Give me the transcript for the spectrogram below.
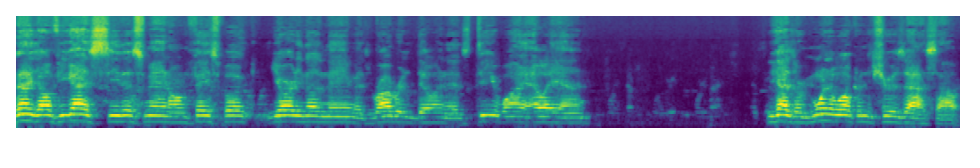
Guys, y'all, if you guys see this man on Facebook, you already know the name. It's Robert Dylan. It's D Y L A N. You guys are more than welcome to chew his ass out.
